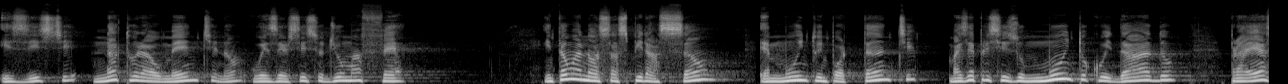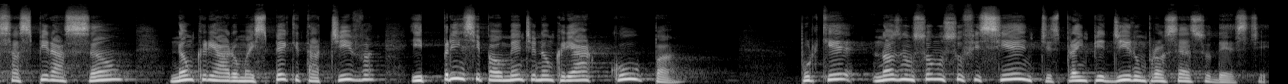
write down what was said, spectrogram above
existe naturalmente não, o exercício de uma fé. Então a nossa aspiração é muito importante, mas é preciso muito cuidado para essa aspiração não criar uma expectativa e principalmente não criar culpa. Porque nós não somos suficientes para impedir um processo deste.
